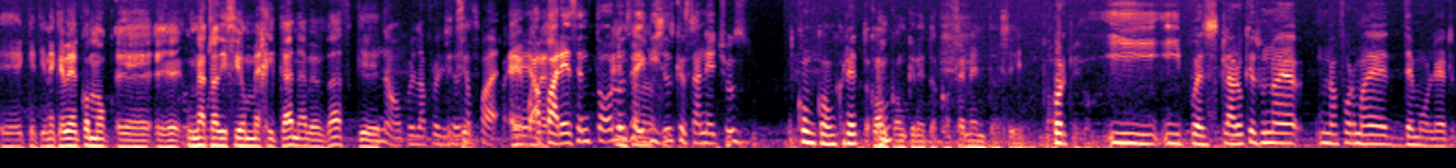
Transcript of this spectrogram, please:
Eh, que tiene que ver como eh, una tradición mexicana, ¿verdad? Que, no, pues la fluorescencia aparece en todos los edificios que están hechos con concreto. Con concreto, con cemento, sí. y, pues claro que es una, forma de demoler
